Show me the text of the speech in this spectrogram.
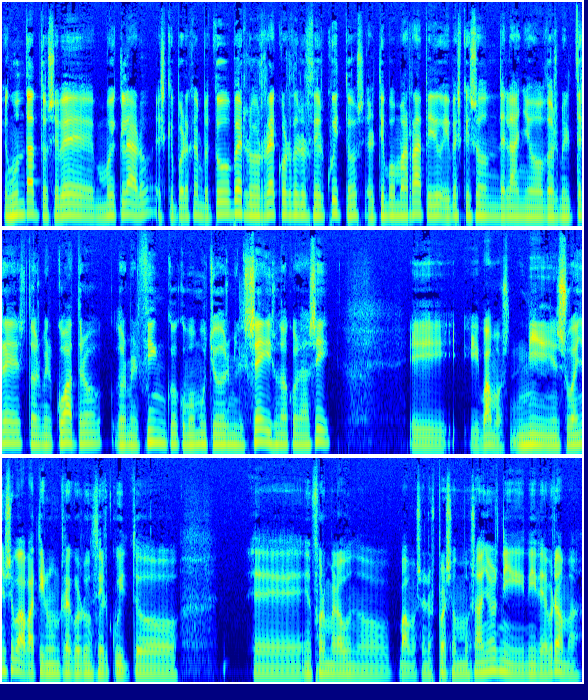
en un dato se ve muy claro es que por ejemplo tú ves los récords de los circuitos el tiempo más rápido y ves que son del año 2003 2004 2005 como mucho 2006 una cosa así y, vamos ni en sueño se va a batir un récord de un circuito eh, en Fórmula 1 vamos en los próximos años ni, ni de broma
